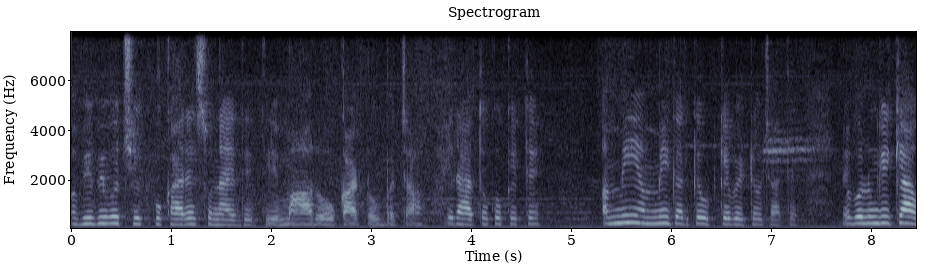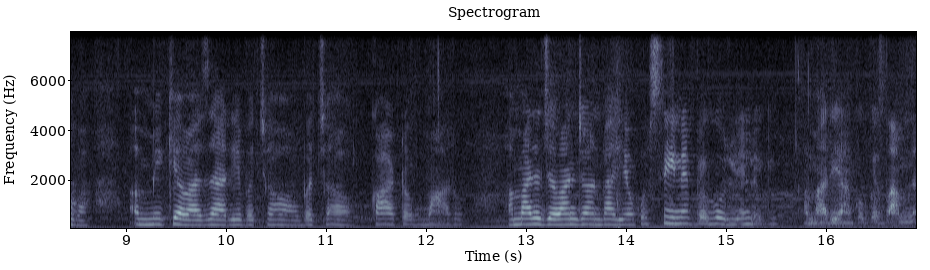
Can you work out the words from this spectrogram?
अभी भी वो चीख पुकारें, सुनाई देती है, मारो, काटो, बचाओ। फिर रातों को कहते, अम्मी अम्मी करके उठ के बैठे हो जाते। मैं बोलूँगी, क्या हुआ? अम्मी की आवाज़ आ रही है, बचाओ बचाओ, काटो, मारो। हमारे जवान जवान भाइयों को सीने पे गोलियाँ लगी, हमारी आँखों के सामने।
